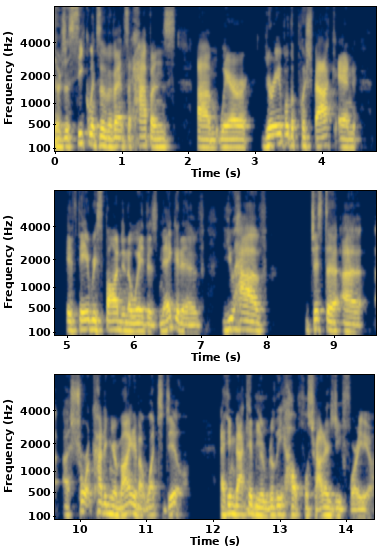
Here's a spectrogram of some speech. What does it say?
there's a sequence of events that happens um, where you're able to push back. And if they respond in a way that's negative, you have just a, a, a shortcut in your mind about what to do I think that could be a mm-hmm. really helpful strategy for you.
